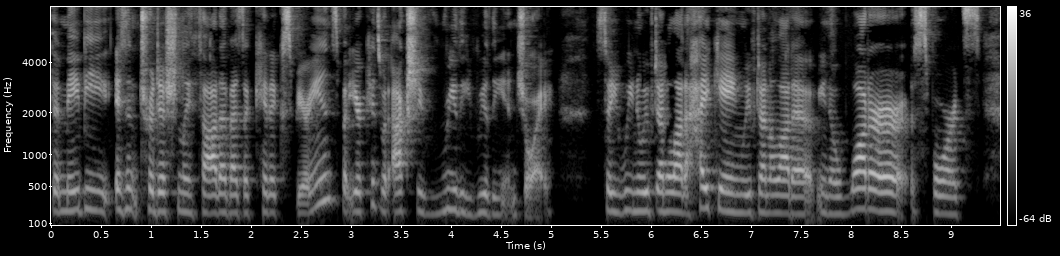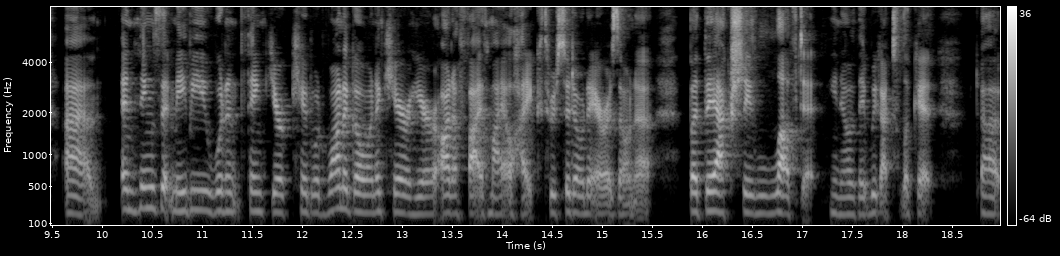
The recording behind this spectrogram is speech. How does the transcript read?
that maybe isn't traditionally thought of as a kid experience but your kids would actually really really enjoy? So we know we've done a lot of hiking we've done a lot of you know water sports um, and things that maybe you wouldn't think your kid would want to go in a carrier on a five mile hike through sedona arizona but they actually loved it you know they, we got to look at uh,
